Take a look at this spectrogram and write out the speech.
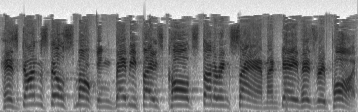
his gun still smoking, Babyface called Stuttering Sam and gave his report.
